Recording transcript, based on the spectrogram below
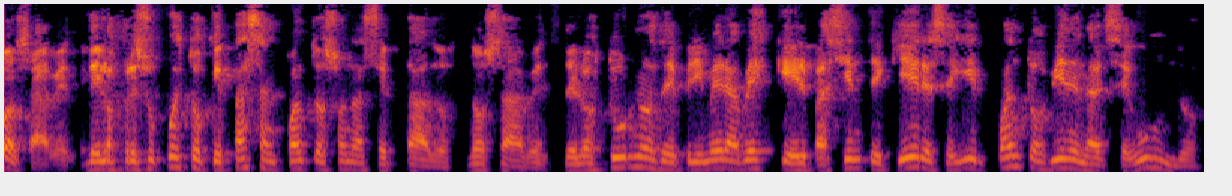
No saben. De los presupuestos que pasan, ¿cuántos son aceptados? No saben. De los turnos de primera vez que el paciente quiere seguir, ¿cuántos vienen al segundo?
